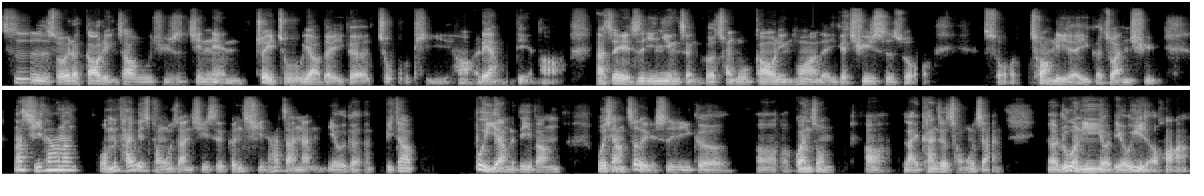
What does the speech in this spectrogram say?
是所谓的高龄照顾区，是今年最主要的一个主题哈亮点哈。那这也是因应整个宠物高龄化的一个趋势所所创立的一个专区。那其他呢？我们台北宠物展其实跟其他展览有一个比较不一样的地方，我想这也是一个呃观众哦来看这个宠物展。呃，如果你有留意的话，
